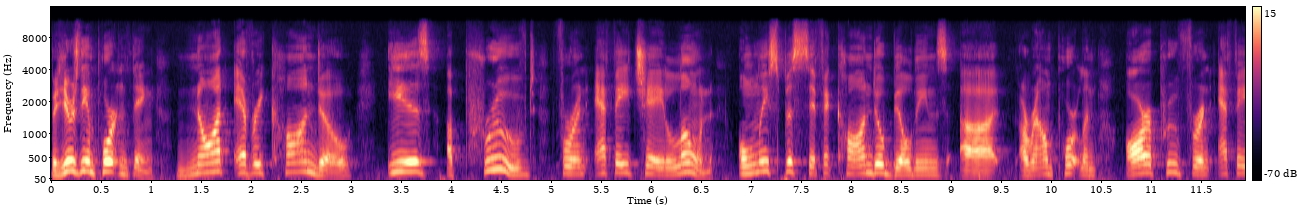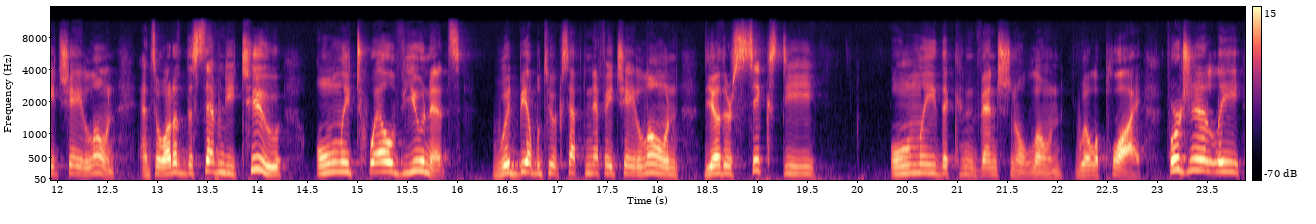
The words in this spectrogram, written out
But here's the important thing. Not every condo is approved for an FHA loan. Only specific condo buildings uh, around Portland are approved for an FHA loan. And so out of the 72, only 12 units would be able to accept an FHA loan. The other 60 only the conventional loan will apply. Fortunately,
